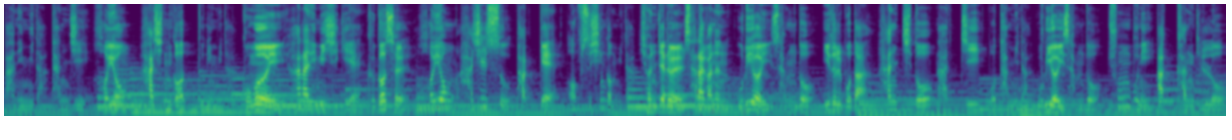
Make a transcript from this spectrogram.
아닙니다. 단지 허용하신 것 뿐입니다. 공의 하나님이시기에 그것을 허용하실 수밖에 없으신 겁니다. 현재를 살아가는 우리의 삶도 이들보다 한치도 낫지 못합니다. 우리의 삶도 충분히 악한 길로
